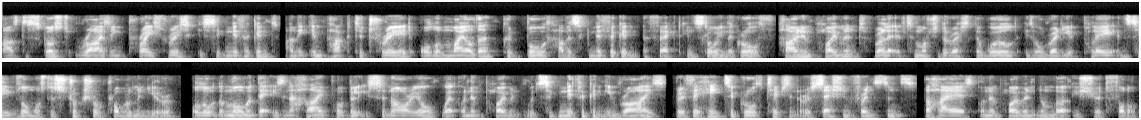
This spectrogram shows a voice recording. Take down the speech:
as discussed, rising price risk is significant, and the impact to trade, although milder, could both have a significant effect in slowing the growth. High unemployment relative to much of the rest of the world is already at play and seems almost a structural problem in Europe. Although at the moment there isn't a high probability scenario where unemployment would significantly rise. But if the hit to growth tips into recession, for instance, the highest unemployment number is sure to follow.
